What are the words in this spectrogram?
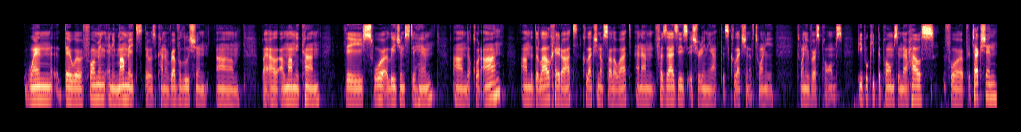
When they were forming an imamate, there was a kind of revolution um, by Al Almami Khan. They swore allegiance to him on the Quran, on the Dalal Khairat, collection of salawat, and on Fazazi's Ishiriniyat, this collection of 20, 20 verse poems. People keep the poems in their house for protection.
